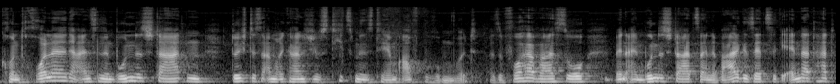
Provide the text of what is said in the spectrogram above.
Kontrolle der einzelnen Bundesstaaten durch das amerikanische Justizministerium aufgehoben wird. Also vorher war es so, wenn ein Bundesstaat seine Wahlgesetze geändert hat,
